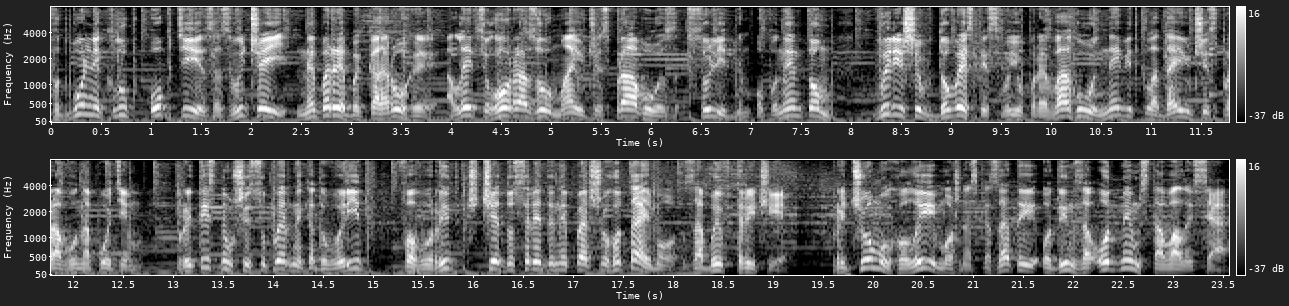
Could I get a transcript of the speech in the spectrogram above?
Футбольний клуб Опті зазвичай не бере бика на роги, але цього разу, маючи справу з солідним опонентом, вирішив довести свою перевагу, не відкладаючи справу на потім. Притиснувши суперника до воріт, фаворит ще до середини першого тайму забив тричі. Причому голи, можна сказати, один за одним ставалися.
